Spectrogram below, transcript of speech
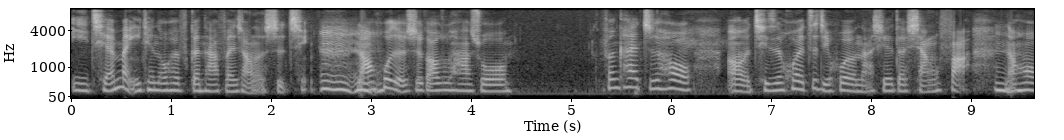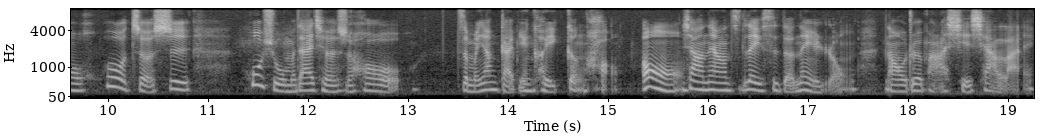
以前每一天都会跟他分享的事情，嗯嗯，然后或者是告诉他说。分开之后，呃，其实会自己会有哪些的想法，然后或者是或许我们在一起的时候，怎么样改变可以更好哦，像那样子类似的内容，然后我就会把它写下来。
